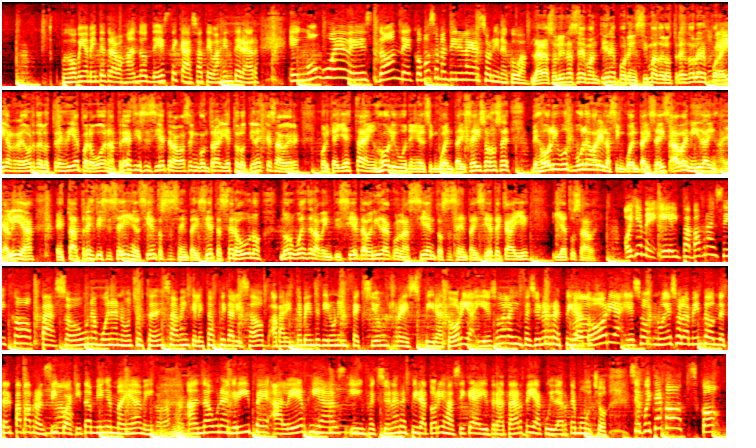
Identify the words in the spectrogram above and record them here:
pues obviamente trabajando desde casa te vas a enterar en un jueves donde cómo se mantiene la gasolina Cuba. La gasolina se mantiene por encima de los 3 dólares, por ahí alrededor de los 3 días, pero bueno, a 3.17 la vas a encontrar y esto lo tienes que saber porque allí está en Hollywood, en el 5611 de Hollywood Boulevard y la 56 Avenida en Hialeah. Está a 316 en el 16701 Norwest de la 27 Avenida con la 167 calle y ya tú sabes. Óyeme, el Papa Francisco pasó una buena noche. Ustedes saben que él está hospitalizado. Aparentemente tiene una infección respiratoria. Y eso de las infecciones respiratorias, eso no es solamente donde está el Papa Francisco. Aquí también en Miami. Anda una gripe, alergias, infecciones respiratorias. Así que a hidratarte y a cuidarte mucho. Si fuiste a Costco,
